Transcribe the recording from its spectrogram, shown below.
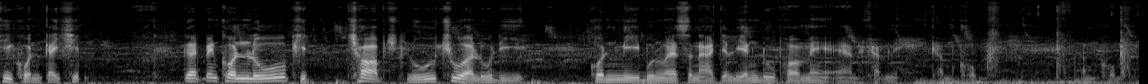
ที่คนใกล้ชิด เกิดเป็นคนรู้ผิดชอบรู้ชั่วรู้ดี คนมีบุญวาสนาจะเลี้ยงดูพ่อแม่นะครับนี่คำคมคำคม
